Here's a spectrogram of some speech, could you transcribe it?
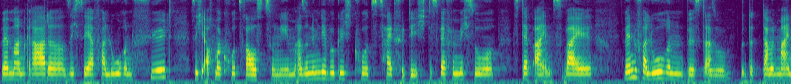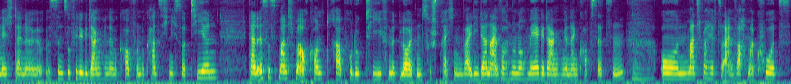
wenn man gerade sich sehr verloren fühlt, sich auch mal kurz rauszunehmen. Also nimm dir wirklich kurz Zeit für dich. Das wäre für mich so Step 1, weil wenn du verloren bist, also damit meine ich, deine, es sind so viele Gedanken in deinem Kopf und du kannst dich nicht sortieren, dann ist es manchmal auch kontraproduktiv, mit Leuten zu sprechen, weil die dann einfach nur noch mehr Gedanken in deinen Kopf setzen. Und manchmal hilft es einfach mal kurz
